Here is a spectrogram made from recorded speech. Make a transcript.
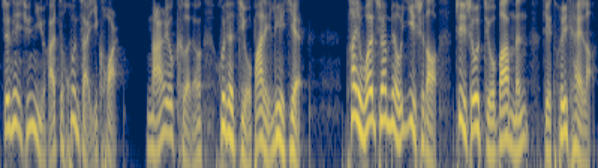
正跟一群女孩子混在一块儿，哪有可能会在酒吧里烈焰？他也完全没有意识到，这时候酒吧门给推开了，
